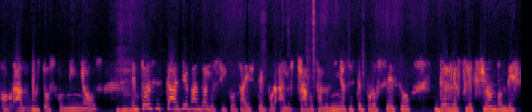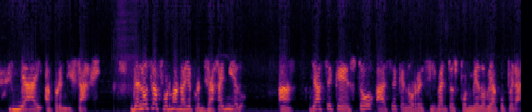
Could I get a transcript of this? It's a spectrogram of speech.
¿no? adultos con niños, entonces está llevando a los hijos a este, a los chavos, a los niños, este proceso de reflexión donde sí hay aprendizaje. De la otra forma no hay aprendizaje, hay miedo. Ah, ya sé que esto hace que no reciba, entonces por miedo voy a cooperar.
